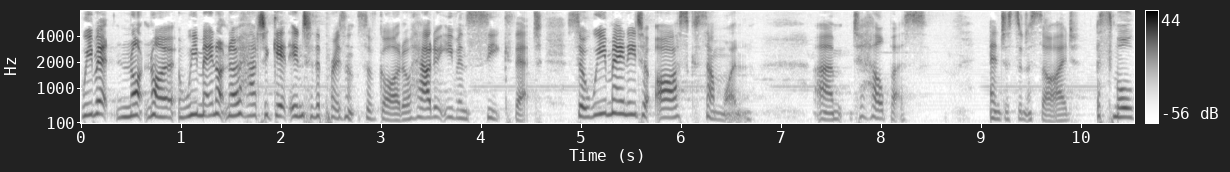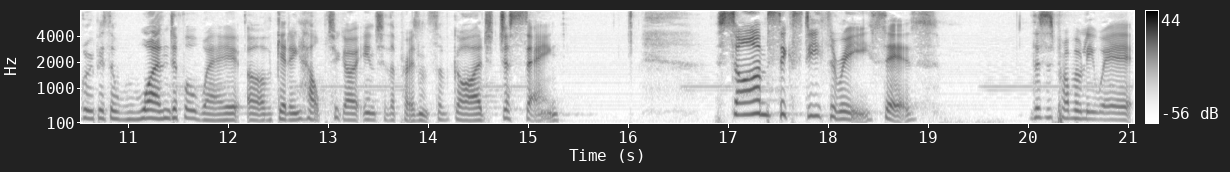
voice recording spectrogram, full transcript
we may not know, we may not know how to get into the presence of God or how to even seek that. So we may need to ask someone um, to help us. And just an aside, a small group is a wonderful way of getting help to go into the presence of God. Just saying. Psalm 63 says, this is probably where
